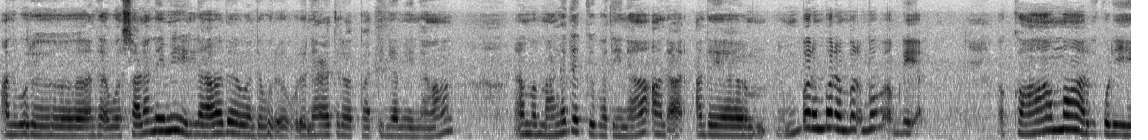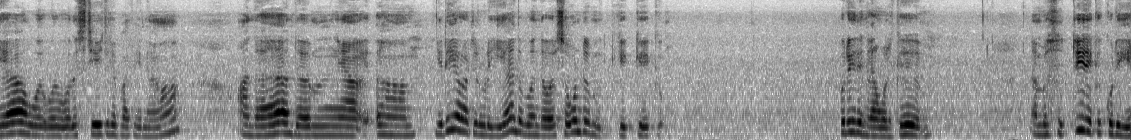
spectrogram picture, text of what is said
அந்த ஒரு அந்த ஒரு சலனமே இல்லாத அந்த ஒரு ஒரு நேரத்தில் பார்த்தீங்க அப்படின்னா நம்ம மனதுக்கு பார்த்தீங்கன்னா அந்த அந்த ரொம்ப ரொம்ப ரொம்ப ரொம்ப அப்படியே காமாக இருக்கக்கூடிய ஒரு ஒரு ஒரு ஸ்டேஜில் பார்த்தீங்கன்னா அந்த அந்த இடையாற்றலுடைய அந்த அந்த ஒரு சவுண்டு கேட்கும் புரியுதுங்களா உங்களுக்கு? நம்ம சுற்றி இருக்கக்கூடிய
